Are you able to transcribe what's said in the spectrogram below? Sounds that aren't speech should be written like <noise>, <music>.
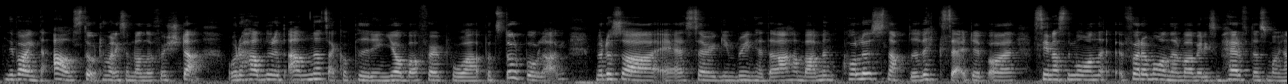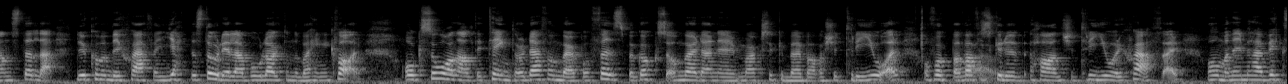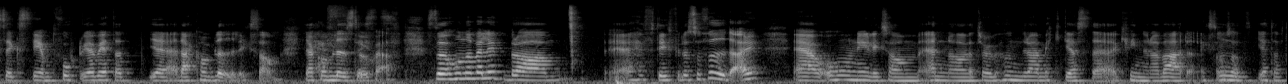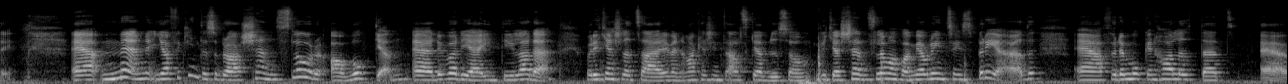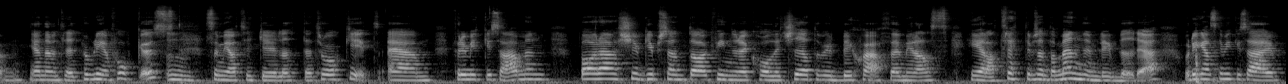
det var inte alls stort, hon var liksom bland de första. Och då hade hon ett annat så här, competing job offer på, på ett stort bolag. Men då sa eh, Sergey Brin, heter han, bara men kolla hur snabbt vi växer. Typ, och senaste mån förra månaden var vi liksom hälften så många anställda. Du kommer bli chef för en jättestor del av bolaget om du bara hänger kvar. Och så har hon alltid tänkt och därför hon började på Facebook också. Hon började där när Mark Zuckerberg bara var 23 år. Och folk bara varför ska du ha en 23-årig chef för? Och hon bara nej men det här växer extremt fort och jag vet att ja, det här kommer bli liksom, jag kommer bli stor chef. Så hon har väldigt bra eh, häftig filosofi där. Eh, och hon är liksom en av, jag tror, 100 mäktigaste kvinnorna i världen. Liksom, Mm. Så jättehäftig. Eh, men jag fick inte så bra känslor av boken. Eh, det var det jag inte gillade. Och det är kanske lite så här, jag vet inte, man kanske inte alls ska bry sig om vilka känslor man får, men jag blev inte så inspirerad. Eh, för den boken har lite ett, jag nämnde till dig, problemfokus Mm. som jag tycker är lite tråkigt. Ehm, för det är mycket så här, men bara 20% av kvinnorna i college säger att de vill bli chefer medan hela 30% av männen vill bli det. Och det är ganska mycket så här.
